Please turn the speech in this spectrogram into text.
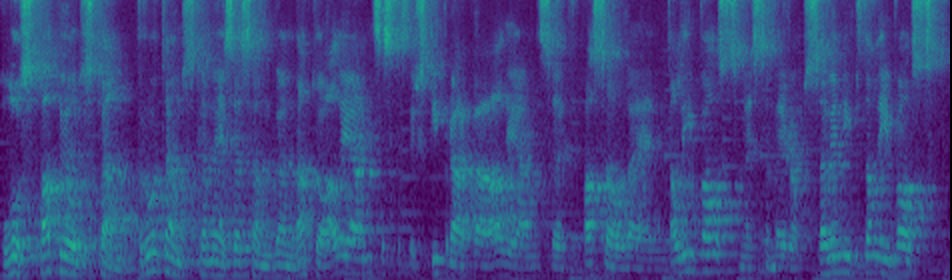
Plus papildus tam, protams, ka mēs esam gan NATO alianses, kas ir stiprākā alianse pasaulē, dalība valsts, mēs esam Eiropas Savienības dalība valsts,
